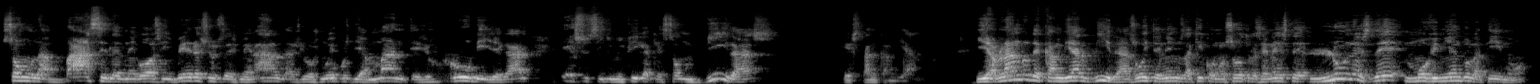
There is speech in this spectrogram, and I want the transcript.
son la base del negocio. Y ver esos esmeraldas, los nuevos diamantes, rubí llegar, eso significa que son vidas que están cambiando. Y hablando de cambiar vidas, hoy tenemos aquí con nosotros en este lunes de Movimiento Latino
